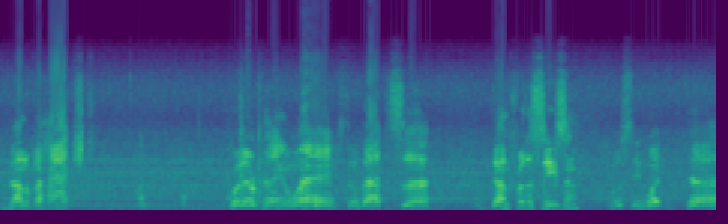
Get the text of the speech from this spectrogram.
Uh, none of them hatched. Put everything away, so that's uh, done for the season. We'll see what uh,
